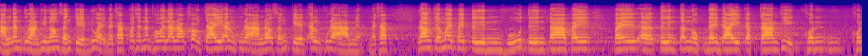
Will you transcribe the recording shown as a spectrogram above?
อ่านอัลกุรอานพี่น้องสังเกตด้วยนะครับ เพราะฉะนั้นพอเวลาเราเข้าใจอัลกุรอานเราสังเกตอัลกุรอานเนี่ยนะครับ เราจะไม่ไปตื่นหูตื่นตาไปไปตื่นตระหนกใด ๆ กับการที่คนคน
